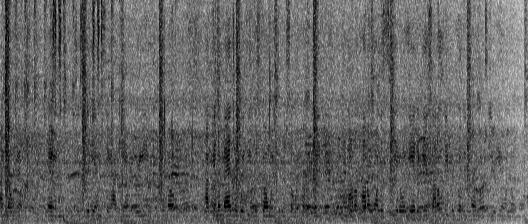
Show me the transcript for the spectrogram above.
I know him. And just to hear him say I can't breathe, you know, I can imagine what he was going through, so it hurt me. And I don't, I don't want to see it or hear it again, so I don't even really turn my TV on no more.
